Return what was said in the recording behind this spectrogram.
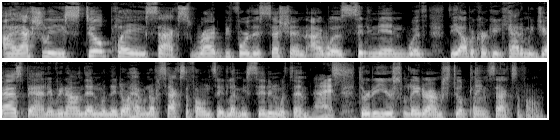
I actually still play sax. Right before this session, I was sitting in with the Albuquerque Academy Jazz Band. Every now and then, when they don't have enough saxophones, they let me sit in with them. Nice. 30 years later, I'm still playing saxophone.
